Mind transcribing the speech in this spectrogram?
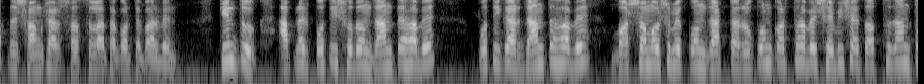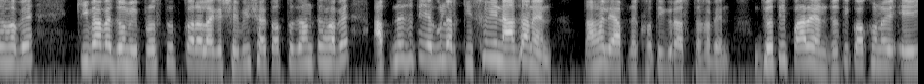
আপনার সংসার সচ্ছলতা করতে পারবেন। কিন্তু আপনার প্রতিশোধন জানতে হবে, প্রতিকার জানতে হবে, বর্ষা মৌসুমে কোন জাতটা রোপণ করতে হবে সে বিষয়ে তথ্য জানতে হবে, কীভাবে জমি প্রস্তুত করা লাগে সে বিষয়ে তথ্য জানতে হবে। আপনি যদি এগুলার কিছুই না জানেন, তাহলে আপনি ক্ষতিগ্রস্ত হবেন। যদি পারেন, যদি কখনো এই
